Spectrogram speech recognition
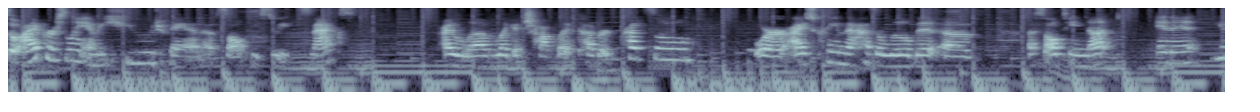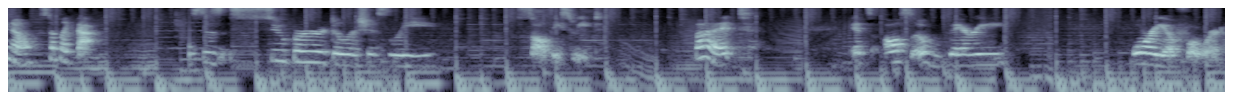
So I personally am a huge fan of salty sweet snacks. I love like a chocolate covered pretzel or ice cream that has a little bit of a salty nut in it, you know, stuff like that. This is super deliciously salty sweet. But it's also very Oreo forward.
